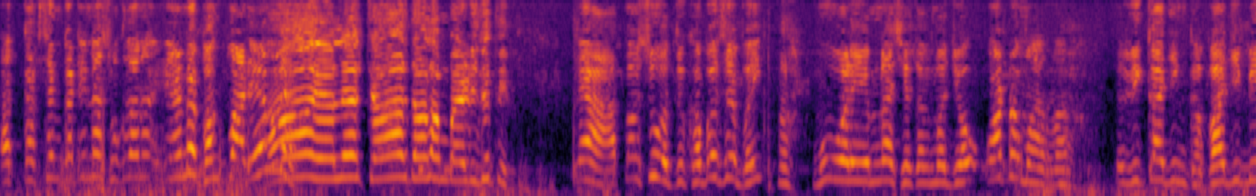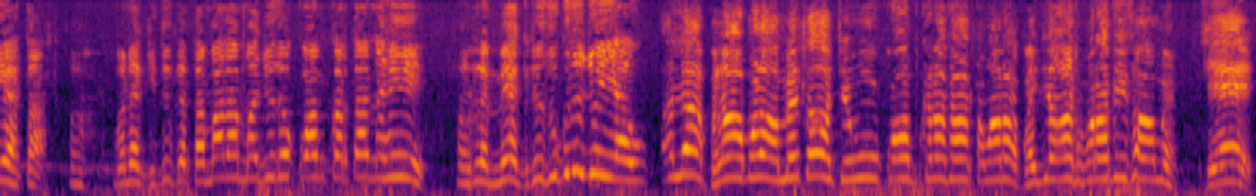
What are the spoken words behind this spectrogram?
આ કરશન કટીના છોકરાનો એને ભંગ પાડ્યો હા એને ચાર દાડા બાયડી જતી. આ તો શું હતું ખબર છે ભાઈ? હું વળી એમના ક્ષેત્રમાં જો ઓટો મારવા વિકાજી ને ગભાજી બે હતા. મને કીધું કે તમારા મજૂરો કામ કરતા નહીં. એટલે મેં કીધું દુગડું જોઈ આવું. અલ્યા ભલા ભલા અમે તો જેવું કોમ કરે હતા તમારા ભાઈ આઠ વરાથી છે અમે. છે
